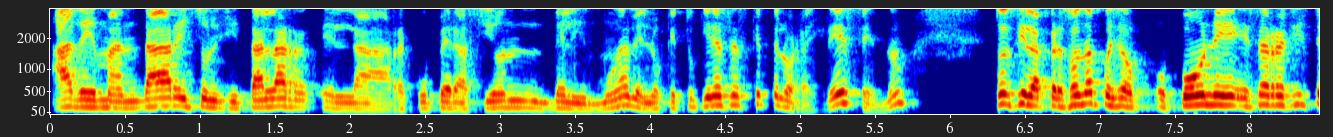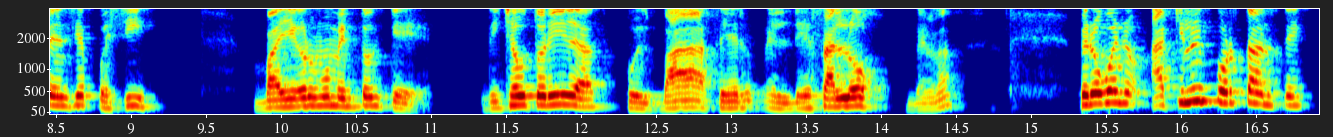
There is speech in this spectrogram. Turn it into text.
a demandar y solicitar la, la recuperación del inmueble? Lo que tú quieres es que te lo regresen, ¿no? Entonces, si la persona pues opone esa resistencia, pues sí, va a llegar un momento en que dicha autoridad pues va a hacer el desalojo, ¿verdad? Pero bueno, aquí lo importante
